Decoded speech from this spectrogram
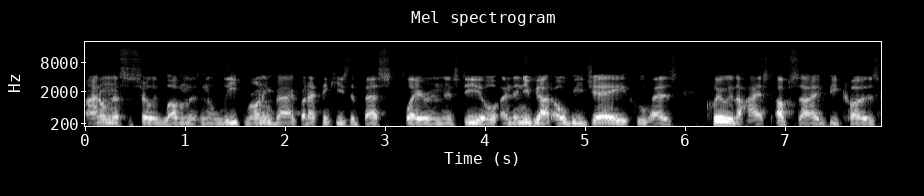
I don't necessarily love him as an elite running back, but I think he's the best player in this deal. And then you've got OBJ, who has clearly the highest upside because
